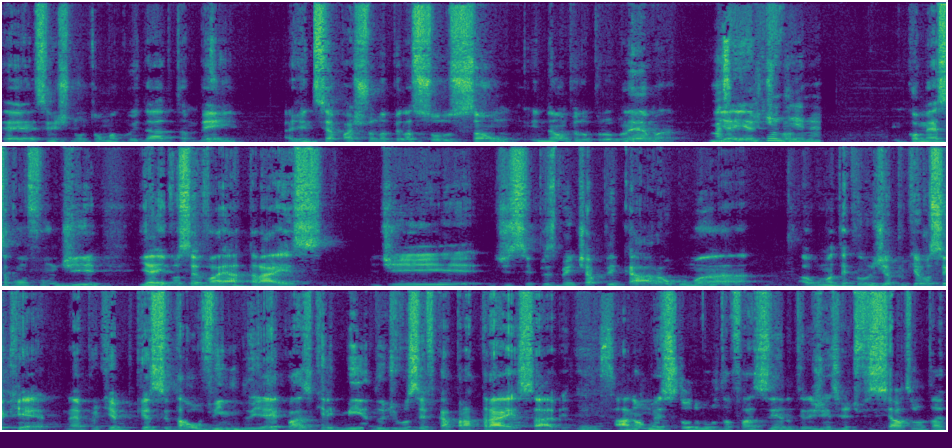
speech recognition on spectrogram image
é, se a gente não toma cuidado também, a gente se apaixona pela solução e não pelo problema. Mas e aí a gente né? começa a confundir. E aí você vai atrás de, de simplesmente aplicar alguma alguma tecnologia porque você quer, né? Porque, porque você está ouvindo, e é quase aquele medo de você ficar para trás, sabe? Isso. Ah, não, mas todo mundo está fazendo inteligência artificial, tá...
